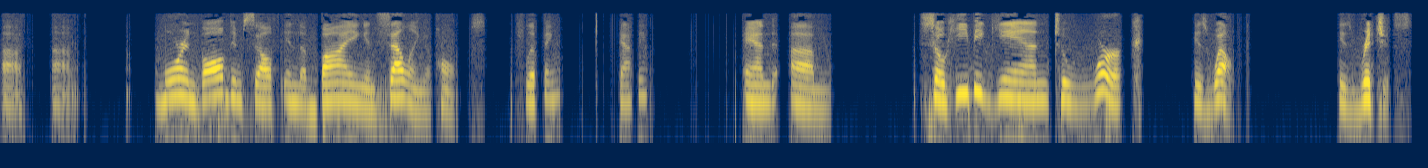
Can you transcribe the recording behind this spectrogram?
uh, um, more involved himself in the buying and selling of homes, flipping, Kathy. And um, so he began to work his wealth, his riches.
